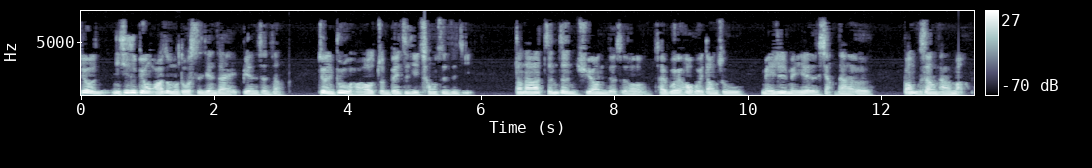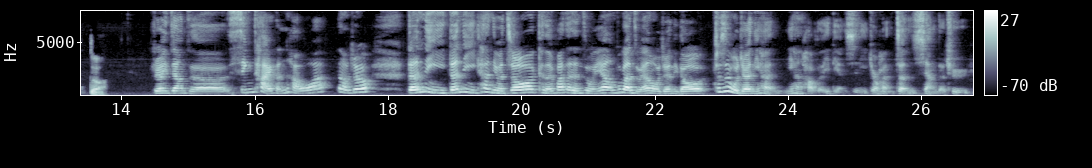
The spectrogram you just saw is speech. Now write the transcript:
就你其实不用花这么多时间在别人身上，就你不如好好准备自己，充实自己。当他真正需要你的时候，才不会后悔当初没日没夜的想他而帮不上他忙，对吧？觉得你这样子的心态很好啊，那我就等你等你看你们之后可能发展成怎么样。不管怎么样，我觉得你都就是我觉得你很你很好的一点是，你就很正向的去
